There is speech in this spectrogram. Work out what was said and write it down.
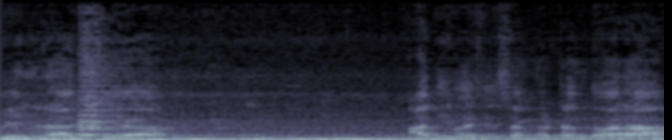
બિન રાજકીય આદિવાસી સંગઠન દ્વારા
